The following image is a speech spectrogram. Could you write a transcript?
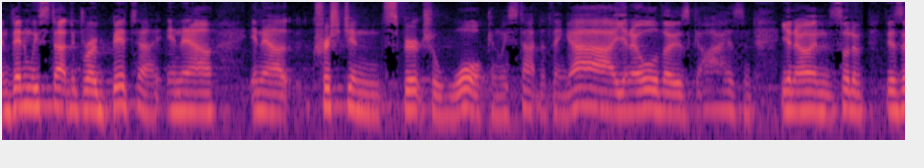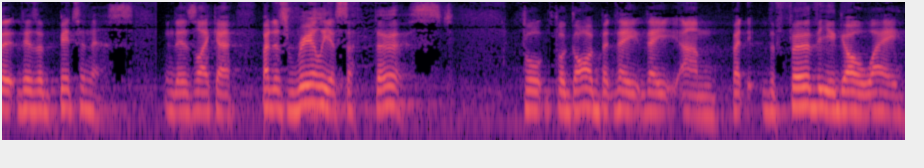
and then we start to grow bitter in our in our Christian spiritual walk, and we start to think, ah, you know, all those guys, and you know, and sort of there's a there's a bitterness, and there's like a, but it's really it's a thirst for for God. But they they um, but the further you go away,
